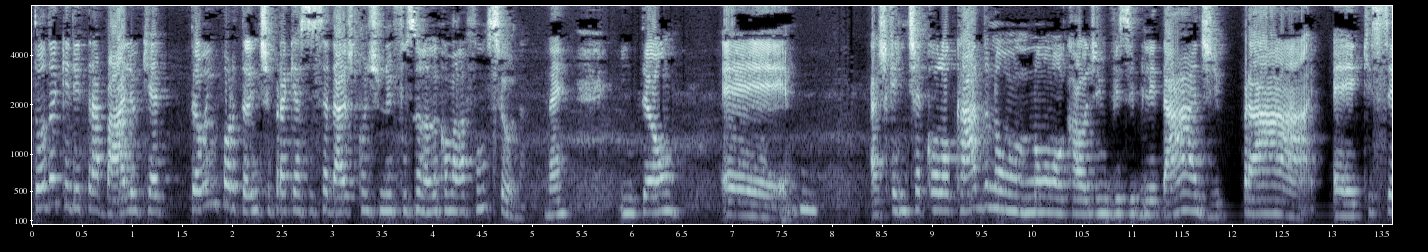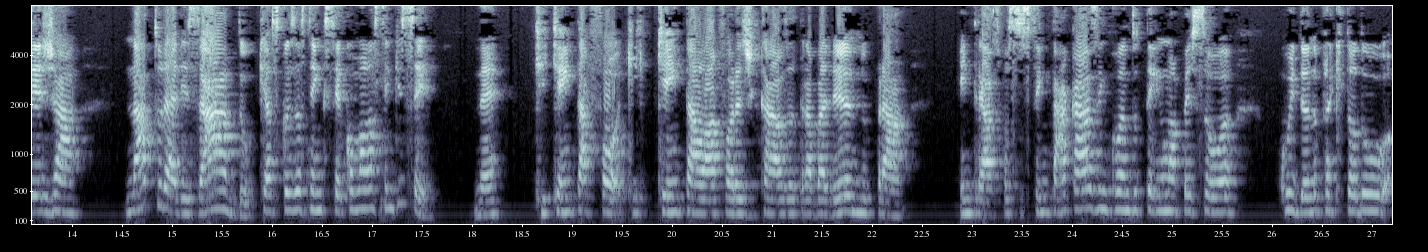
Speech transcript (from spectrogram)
todo aquele trabalho que é tão importante para que a sociedade continue funcionando como ela funciona, né? Então, é, acho que a gente é colocado num, num local de invisibilidade para é, que seja naturalizado que as coisas têm que ser como elas têm que ser, né? Que quem tá, que quem tá lá fora de casa trabalhando para, entre aspas, sustentar a casa, enquanto tem uma pessoa cuidando para que todo,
